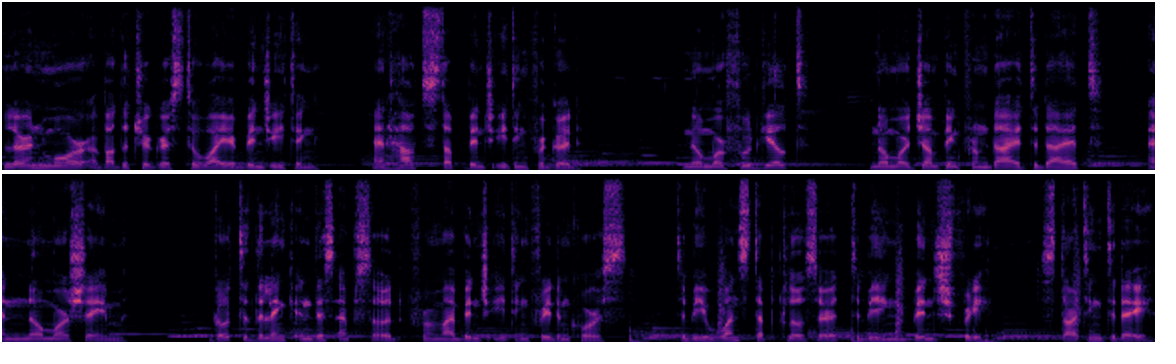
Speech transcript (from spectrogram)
Learn more about the triggers to why you're binge eating and how to stop binge eating for good. No more food guilt, no more jumping from diet to diet, and no more shame. Go to the link in this episode for my binge eating freedom course to be one step closer to being binge free, starting today.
